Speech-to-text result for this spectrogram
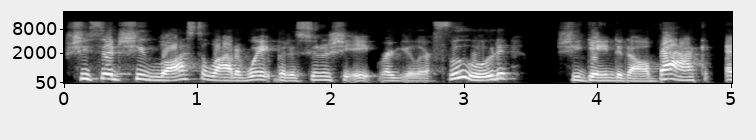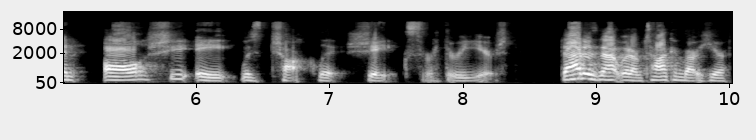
she said she lost a lot of weight but as soon as she ate regular food she gained it all back and all she ate was chocolate shakes for 3 years that is not what I'm talking about here.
